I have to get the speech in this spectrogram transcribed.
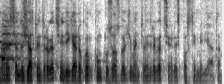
Non essendoci altre interrogazioni, dichiaro concluso lo svolgimento dell'interrogazione e risposta immediata.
